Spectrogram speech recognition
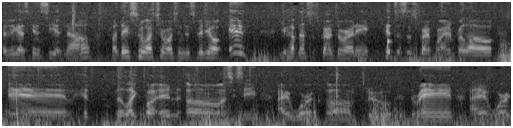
if you guys can see it now but thanks so much for watching this video. If you have not subscribed already hit the subscribe button below and hit the like button. Um, as you see, I work um, through the rain, I work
